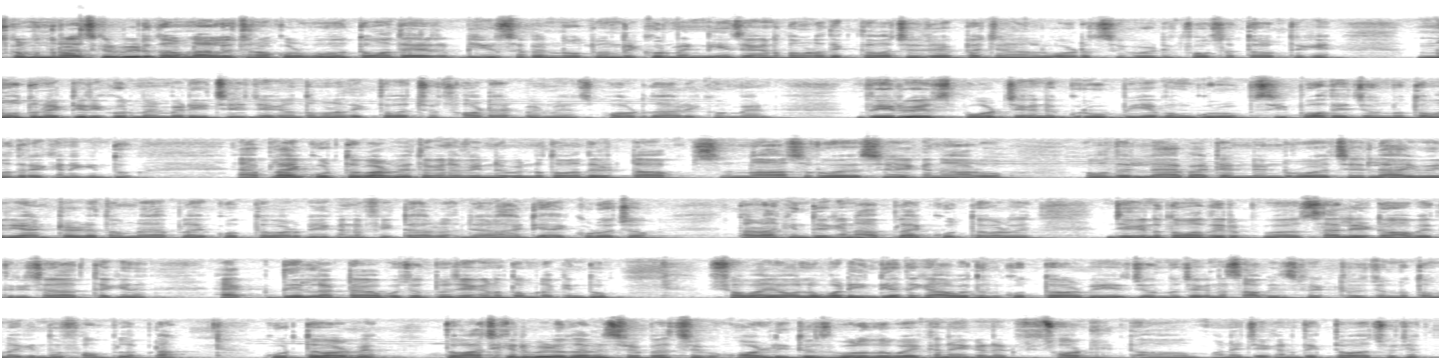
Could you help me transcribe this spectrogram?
নমস্কার বন্ধুরা, আজকের ভিডিওতে আমরা আলোচনা করব তোমাদের বিএসএফ এর নতুন রিক্রুটমেন্ট নিয়ে। যেখানে তোমরা দেখতে পাচ্ছ ডিরেক্টর জেনারেল বর্ডার সিকিউরিটি ফোর্সের তরফ থেকে নতুন একটি রিক্রুটমেন্ট বেরিয়েছে। যেখানে তোমরা দেখতে পাচ্ছ short advance for the recruitment various post যেখানে গ্রুপ বি এবং গ্রুপ সি পদের জন্য তোমাদের এখানে কিন্তু অ্যাপ্লাই করতে পারবে। তো এখানে ভিন্ন ভিন্ন তোমাদের টাপস নার্স রয়েছে। এখানে আরও তোমাদের ল্যাব অ্যাটেন্ডেন্ট রয়েছে লাইব্রেরিয়ান ট্রেডে তোমরা অ্যাপ্লাই করতে পারবে। এখানে ফিটার যারা আইটিআই করেছ, তারা কিন্তু এখানে অ্যাপ্লাই করতে পারবে। যেখানে তোমাদের স্যালারিটা হবে তিরিশ হাজার থেকে এক দেড় লাখ টাকা পর্যন্ত, যেখানে তোমরা কিন্তু সবাই অল ওভার ইন্ডিয়া থেকে আবেদন করতে পারবে। এর জন্য যেখানে সাব ইন্সপেক্টরের জন্য তোমরা কিন্তু ফর্ম ফিল আপটা করতে পারবে। তো আজকের ভিডিওতে আমি step by step all details বলে দেবো এখানে। এখানে একটি শর্ট মানে যেখানে দেখতে পাচ্ছ যে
